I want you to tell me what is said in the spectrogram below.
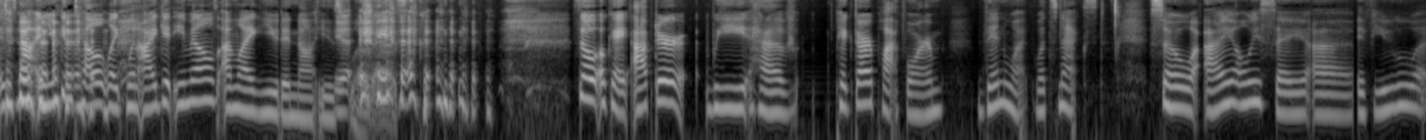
It's not. And you can tell, like, when I get emails, I'm like, you did not use Yeah. Flodesk. so, okay, after we have picked our platform, then what? What's next? So I always say, uh, if you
